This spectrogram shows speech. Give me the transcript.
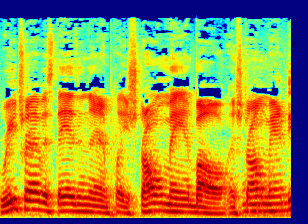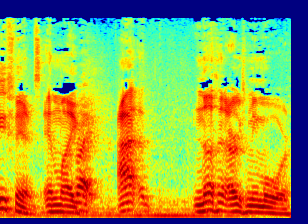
Reid Travis stands in there and plays strong man ball and strong man defense, and like Right. I, nothing irks me more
